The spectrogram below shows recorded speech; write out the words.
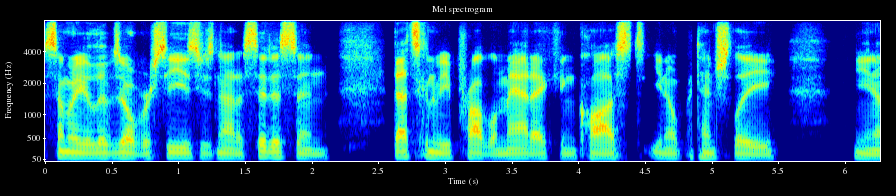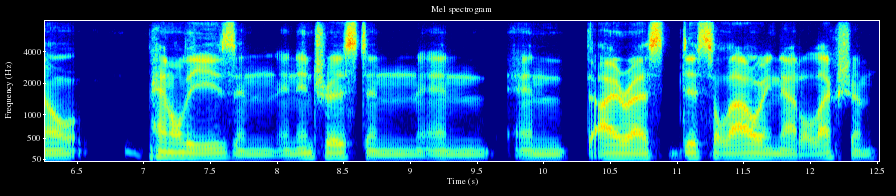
somebody who lives overseas who's not a citizen, that's going to be problematic and cost, you know, potentially, you know, penalties and, and interest and and and the IRS disallowing that election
